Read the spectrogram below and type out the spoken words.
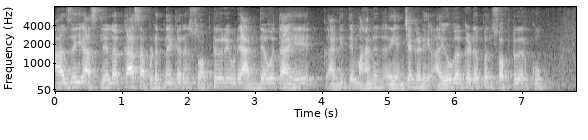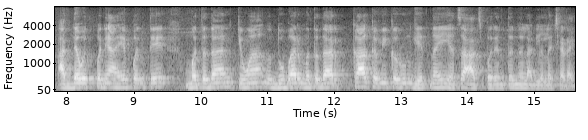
आजही असलेला का सापडत नाही? कारण सॉफ्टवेअर एवढे अद्ययावत आहे आणि ते महान यांच्याकडे आयोगाकडं पण सॉफ्टवेअर खूप अद्ययावतपणे आहे पण ते मतदान किंवा दुबार मतदार का कमी करून घेत नाही ह्याचा आजपर्यंत न लागलेला छडा आहे.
